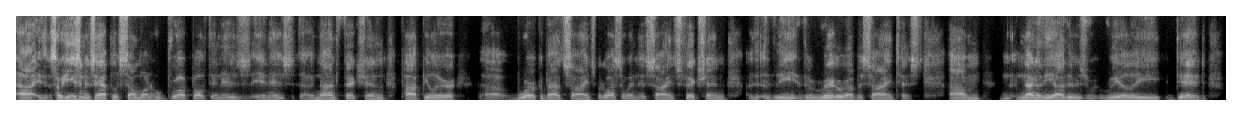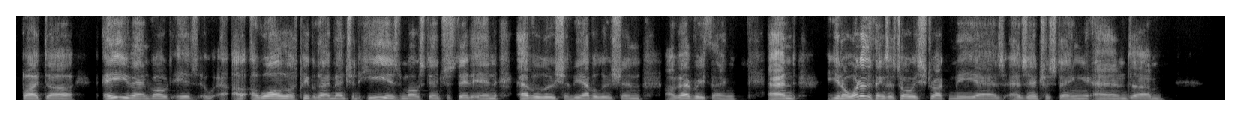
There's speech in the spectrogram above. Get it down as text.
uh, so he's an example of someone who brought both in his in his uh, nonfiction popular uh, work about science, but also in his science fiction, uh, the the rigor of a scientist. Um, n- none of the others really did, but. Uh, A. Van Vogt is, uh, of all those people that I mentioned, he is most interested in evolution, the evolution of everything. And you know, one of the things that's always struck me as as interesting, and um,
